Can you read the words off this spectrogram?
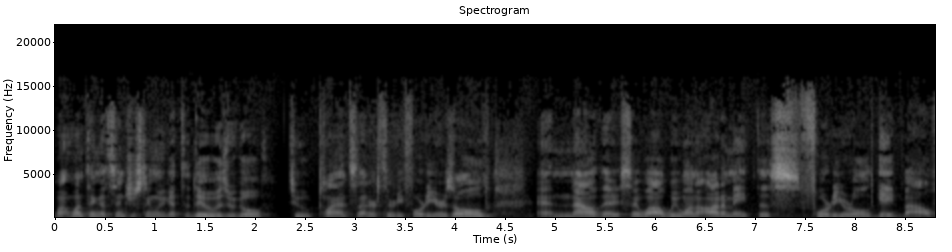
one, one thing that's interesting we get to do is we go to plants that are 30, 40 years old, and now they say, well, we want to automate this 40 year old gate valve,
